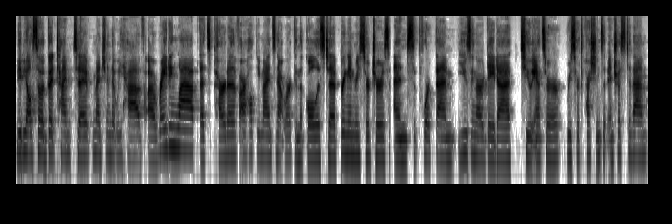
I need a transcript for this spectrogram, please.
Maybe also a good time to mention that we have a writing lab that's part of our Healthy Minds Network. And the goal is to bring in researchers and support them using our data to answer research questions of interest to them.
